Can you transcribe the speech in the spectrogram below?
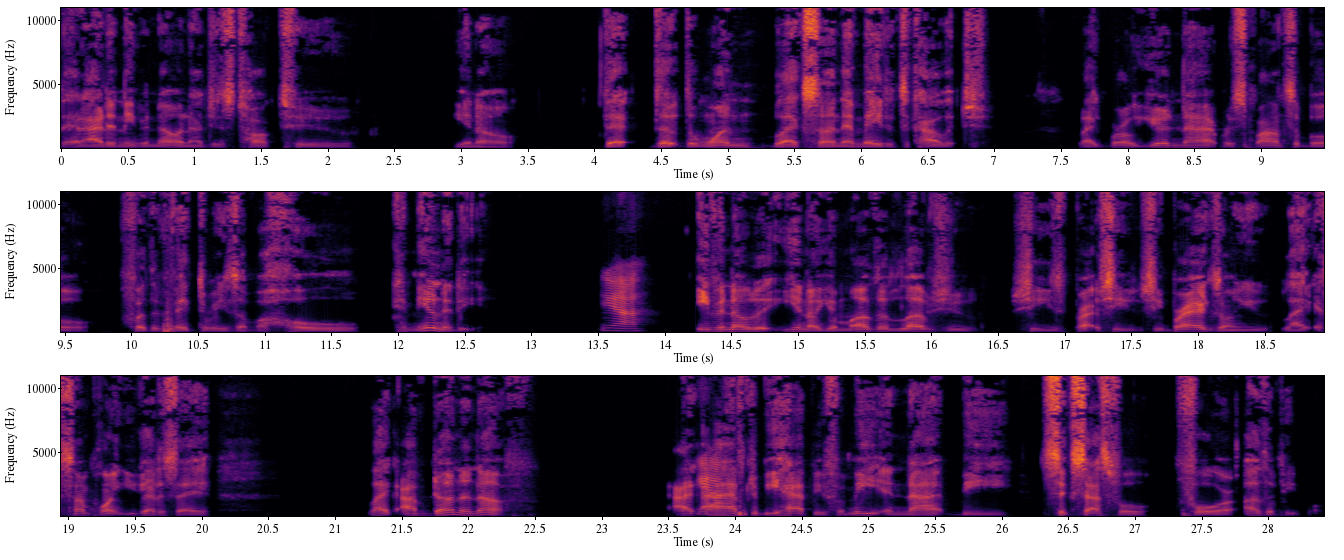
that i didn't even know and i just talked to you know that the the one black son that made it to college. Like bro you're not responsible for the victories of a whole community. Yeah. Even though that you know your mother loves you she's she she brags on you. Like at some point you got to say like i've done enough. I, Yeah. I have to be happy for me and not be successful for other people.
